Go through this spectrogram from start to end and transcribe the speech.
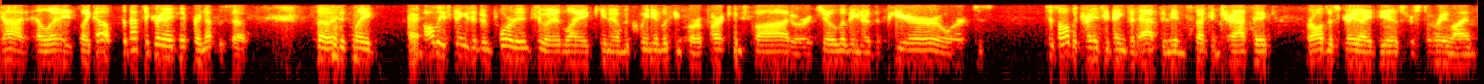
God, LA. It's like, oh, but that's a great idea for an episode. So it's like all these things have been poured into it, like you know McQueenie looking for a parking spot, or Joe living near the pier, or just just all the crazy things that happen, being stuck in traffic, are all just great ideas for storylines.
